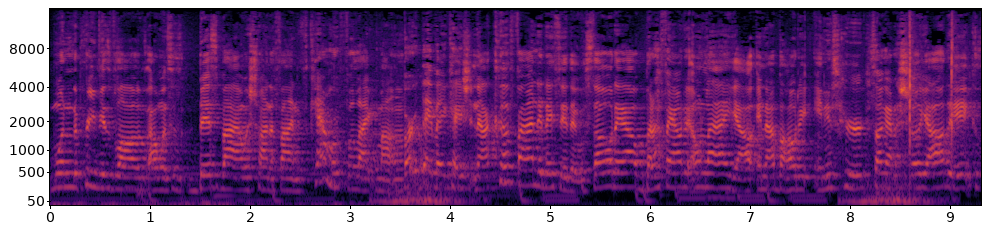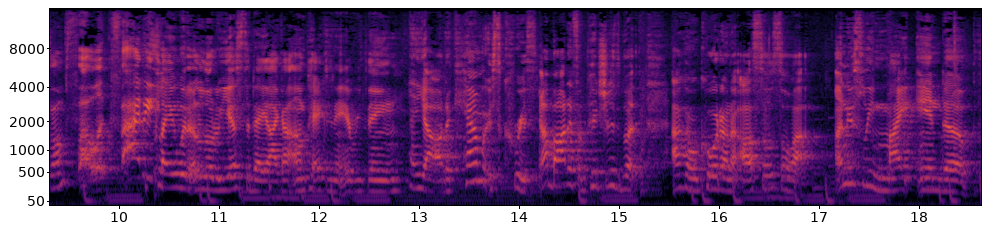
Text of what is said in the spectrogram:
one of the previous vlogs, I went to Best Buy and was trying to find this camera for like my birthday vacation. Now I couldn't find it. They said they were sold out, but I found it online, y'all, and I bought it and it's here. So I gotta show y'all that because I'm so excited. Played with it a little yesterday, like I unpacked it and everything. And y'all, the camera is crisp. I bought it for pictures, but I can record on it also. So I honestly might end up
